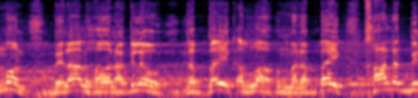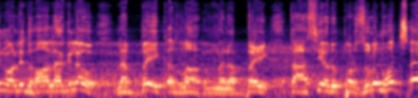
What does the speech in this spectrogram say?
এমন, বেলাল হওয়া লাগলেও লব্বাইক আল্লাহ লব্বাইক, খালেদ বিন ওয়ালিদ হওয়া লাগলেও লব্বাইক আল্লাহ লব্বাইক। তা আসিয়ার উপর জুলুম হচ্ছে।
